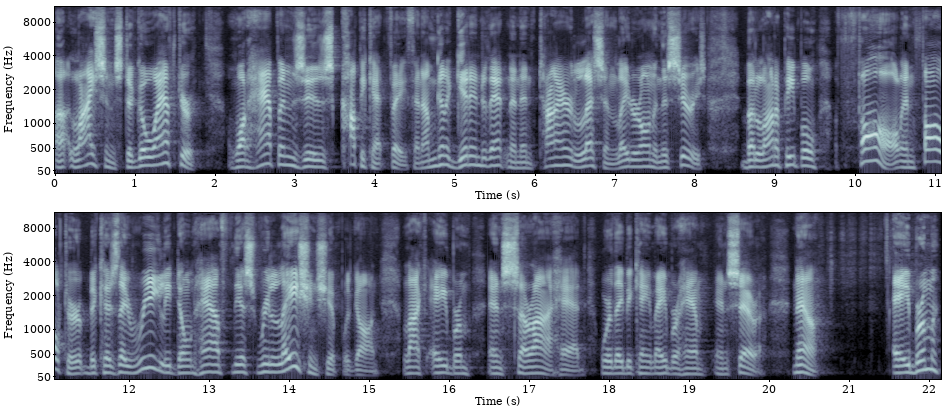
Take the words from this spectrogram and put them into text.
uh, license to go after. What happens is copycat faith, and I'm going to get into that in an entire lesson later on in this series. But a lot of people fall and falter because they really don't have this relationship with God like Abram and Sarai had, where they became Abraham and Sarah. Now, Abram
